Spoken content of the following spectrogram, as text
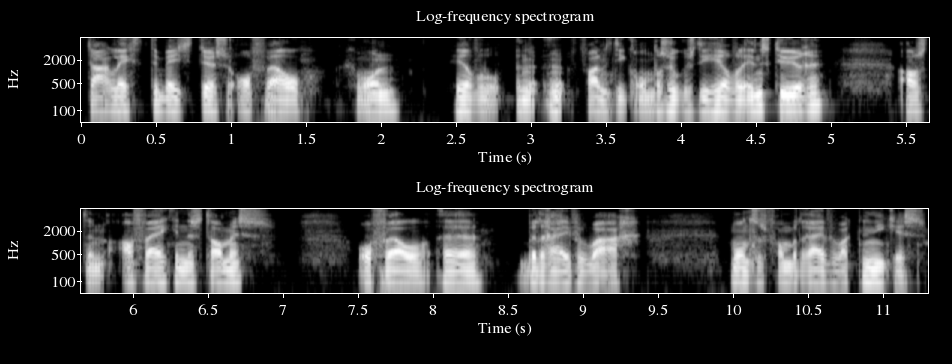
daar ligt het een beetje tussen. Ofwel gewoon heel veel een, een fanatieke onderzoekers die heel veel insturen, als het een afwijkende stam is. Ofwel uh, bedrijven waar, monsters van bedrijven waar kliniek is.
